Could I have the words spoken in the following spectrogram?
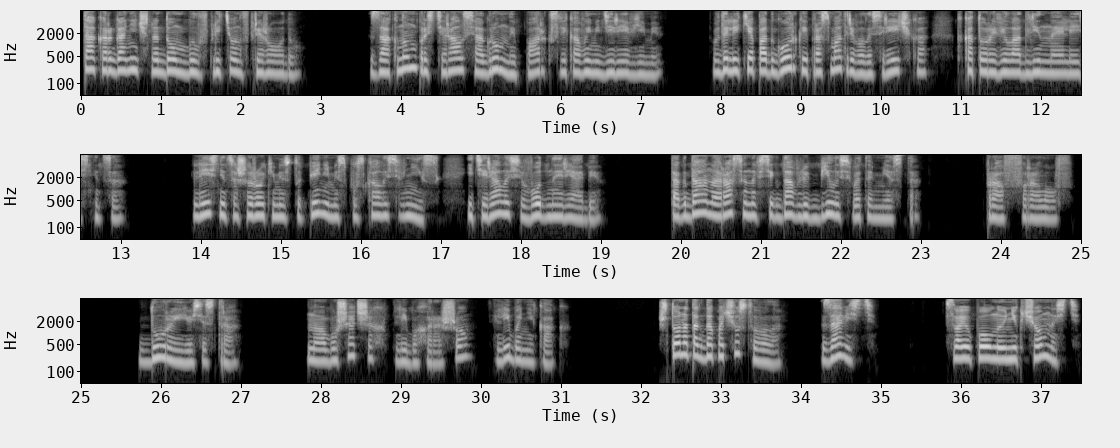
Так органично дом был вплетен в природу. За окном простирался огромный парк с вековыми деревьями. Вдалеке под горкой просматривалась речка, к которой вела длинная лестница. Лестница широкими ступенями спускалась вниз и терялась в водной ряби. Тогда она раз и навсегда влюбилась в это место. Прав Фролов. Дура ее сестра. Но об ушедших либо хорошо, либо никак. Что она тогда почувствовала? Зависть? Свою полную никчемность?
